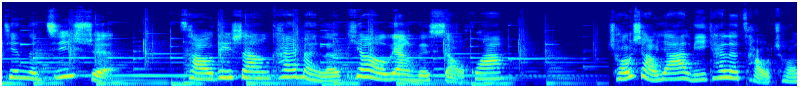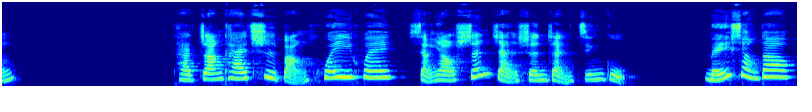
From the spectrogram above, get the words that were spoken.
天的积雪，草地上开满了漂亮的小花。丑小鸭离开了草丛，它张开翅膀挥一挥，想要伸展伸展筋骨，没想到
